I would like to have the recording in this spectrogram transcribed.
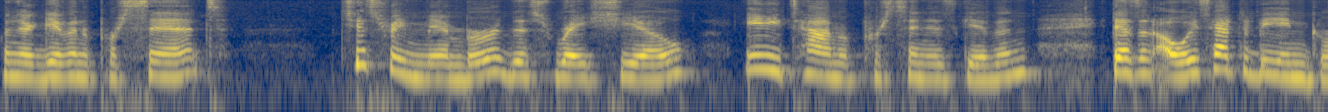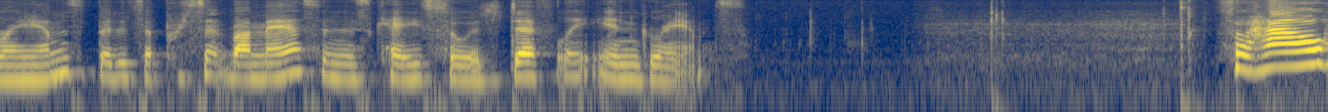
when they're given a percent. Just remember this ratio anytime a percent is given. It doesn't always have to be in grams, but it's a percent by mass in this case, so it's definitely in grams. So how,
